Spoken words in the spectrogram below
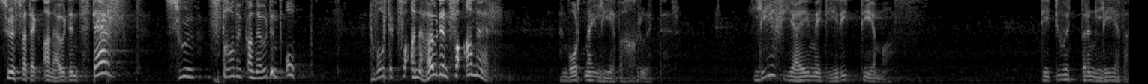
Soos wat ek aanhoudend sterf, so staan ek aanhoudend op. En word ek aanhoudend verander en word my lewe groter. Leef jy met hierdie temas? Die dood bring lewe.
